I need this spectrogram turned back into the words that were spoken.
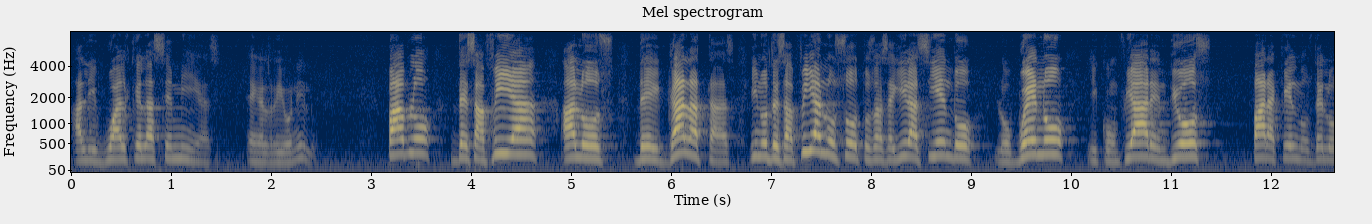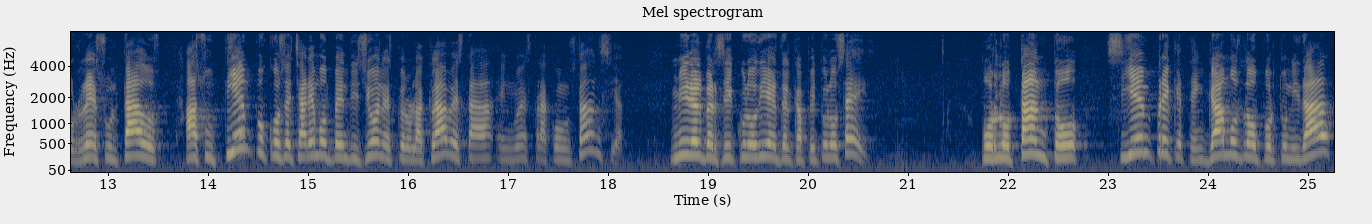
al igual que las semillas en el río Nilo. Pablo desafía a los de Gálatas y nos desafía a nosotros a seguir haciendo lo bueno y confiar en Dios para que Él nos dé los resultados. A su tiempo cosecharemos bendiciones, pero la clave está en nuestra constancia. Mire el versículo 10 del capítulo 6. Por lo tanto, siempre que tengamos la oportunidad,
